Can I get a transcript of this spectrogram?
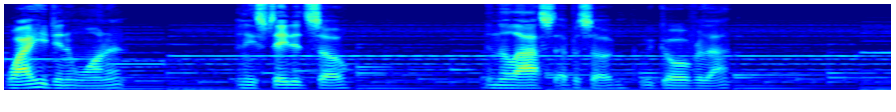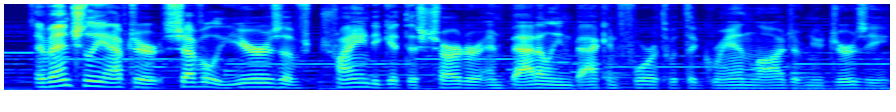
why he didn't want it. And he stated so in the last episode. We go over that. Eventually, after several years of trying to get this charter and battling back and forth with the Grand Lodge of New Jersey,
